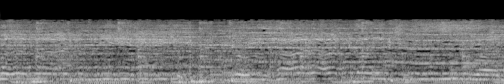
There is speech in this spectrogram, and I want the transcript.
menyanyi mengharapkan tuan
